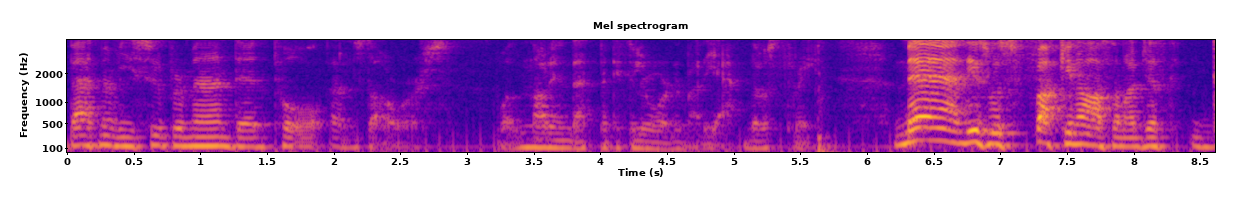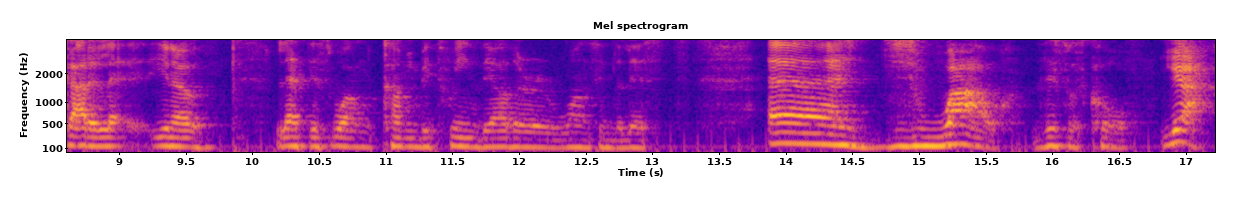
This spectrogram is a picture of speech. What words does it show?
Batman v Superman, Deadpool, and Star Wars. Well, not in that particular order, but yeah, those three. Man, this was fucking awesome. I just gotta let you know, let this one come in between the other ones in the list. Uh, wow, this was cool. Yeah.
